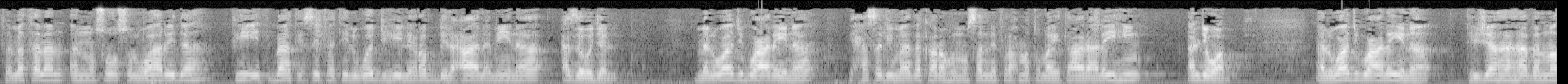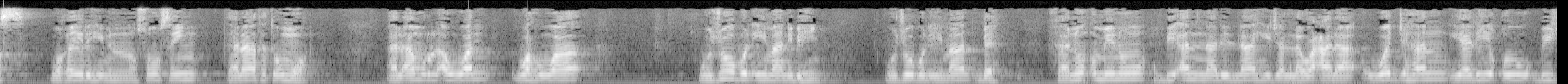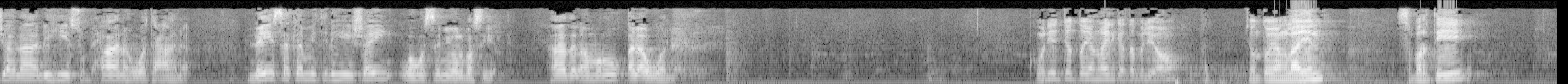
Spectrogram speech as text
فمثلا النصوص الواردة في إثبات صفة الوجه لرب العالمين عز وجل ما الواجب علينا بحسب ما ذكره المصنف رحمة الله تعالى عليه الجواب. الواجب علينا تجاه هذا النص وغيره من النصوص ثلاثة أمور. الأمر الأول وهو وجوب الإيمان به وجوب الإيمان به. فنؤمن بأن لله جل وعلا وجها يليق بجلاله سبحانه وتعالى. ليس كمثله شيء وهو السميع البصير. هذا الأمر الأول Kemudian contoh yang lain kata beliau, contoh yang lain seperti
